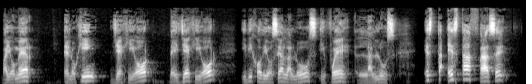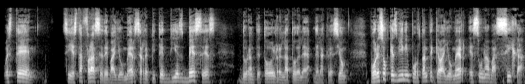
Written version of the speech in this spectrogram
Bayomer, Elohim, Yehior, Beyehior, y dijo Dios sea la luz y fue la luz. Esta, esta frase o este, Sí, esta frase de Bayomer se repite diez veces durante todo el relato de la, creación. Por eso que es bien importante que Bayomer es una vasija.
